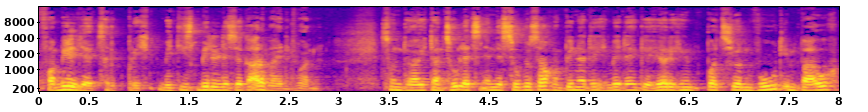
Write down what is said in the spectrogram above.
Familie zurückbricht. Mit diesen Mitteln ist ja gearbeitet worden. So, und da habe ich dann zu letzten Endes zugesagt und bin natürlich mit der gehörigen Portion Wut im Bauch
